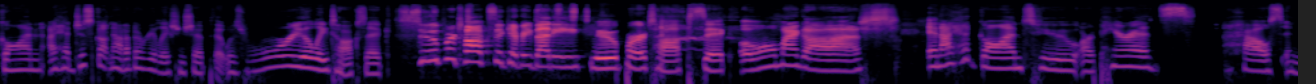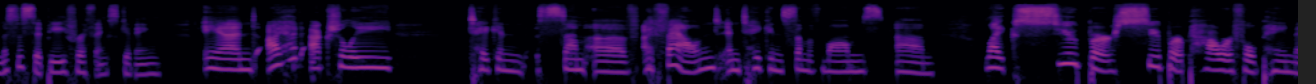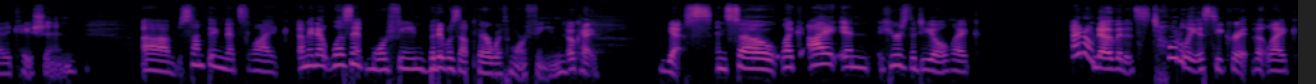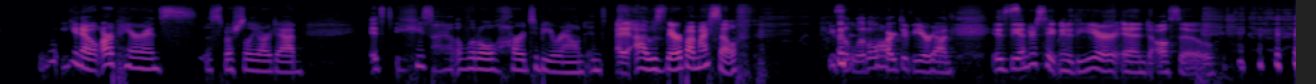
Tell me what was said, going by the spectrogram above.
gone i had just gotten out of a relationship that was really toxic Super toxic, everybody. super toxic. oh my gosh. And I had gone to our parents' house in Mississippi for Thanksgiving. And I had actually taken some of, I found and taken some of mom's um, like super, super powerful pain medication. Um, something that's like, I mean, it wasn't morphine, but it was up there with morphine. Okay. Yes. And so, like, I, and here's the deal like, I don't know that it's totally a secret that, like, you know, our parents, especially our dad, it's, he's a little hard to be around. And I, I was there by myself. He's a little hard to be around, is the understatement of the year. And also,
